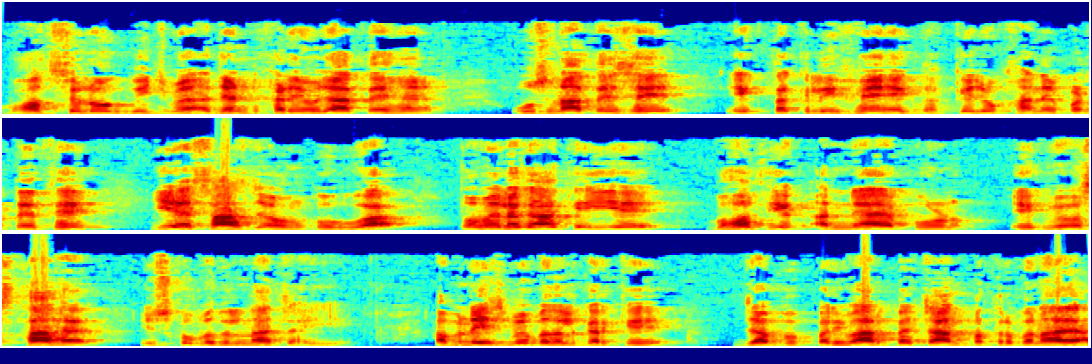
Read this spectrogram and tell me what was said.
बहुत से लोग बीच में एजेंट खड़े हो जाते हैं। उस नाते से एक तकलीफ़ एक धक्के जो खाने पड़ते थे, ये एहसास जब हमको हुआ तो हमें लगा कि ये बहुत ही एक अन्यायपूर्ण एक व्यवस्था है, इसको बदलना चाहिए। हमने इसमें बदल करके जब परिवार पहचान पत्र बनाया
